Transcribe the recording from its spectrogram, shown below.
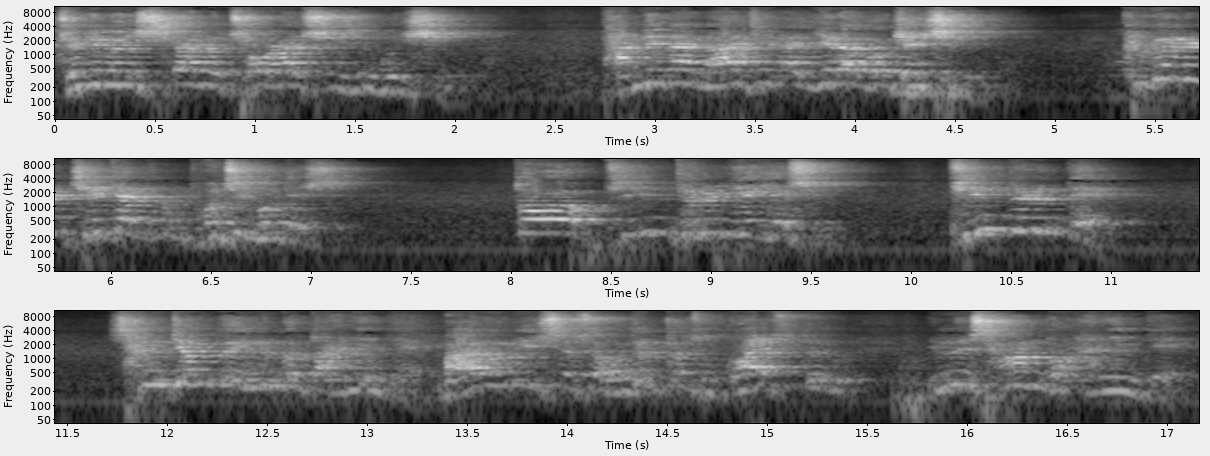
주님은 시간을 초월할 수 있는 분이십니다. 밤이나 낮이나 일하고 계십니다. 그거를 제자들은 보지 못했어요. 또 빈들을 얘기했습니다. 빈들인데 상점도 있는 것도 아닌데 마을이 있어서 얻을 것을 구할 수도 있는 상황도 아닌데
